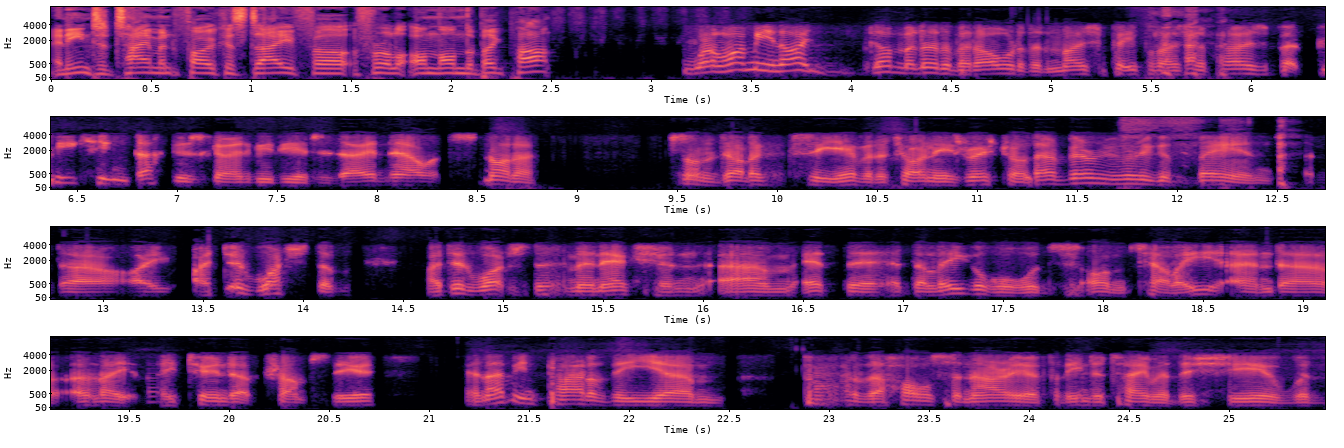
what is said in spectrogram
an entertainment focused day for, for on, on the big part. Well, I mean, I, I'm a little bit older than most people, I suppose, but Peking Duk is going to be there today. Now, it's not a it's not a delicacy you have at a Chinese restaurant. They're a very, very good band, and uh, I I did watch them. I did watch them in action um, at the at the League Awards on telly, and, uh, and they they turned up trumps there, and they've been part of the um, part of the whole scenario for the entertainment this year with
